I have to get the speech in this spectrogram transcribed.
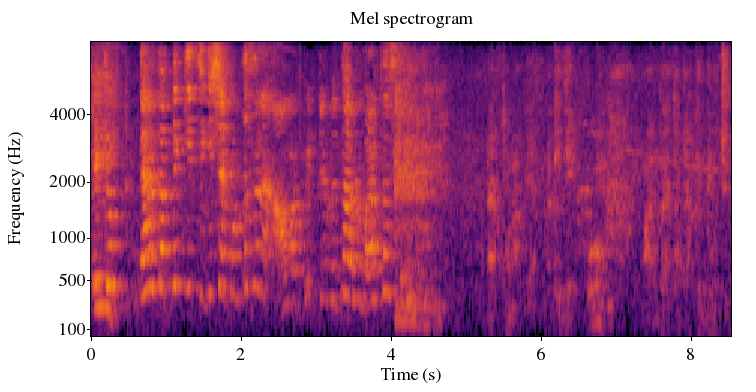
কিন্তু। দেখেন আপনি কি চিকিৎসা করতেছেন? আমার পেটের ব্যথা আরও বাড়তেছে। এখন আমি আপনাকে দেখব আর ব্যথাটাকে বুঝব।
